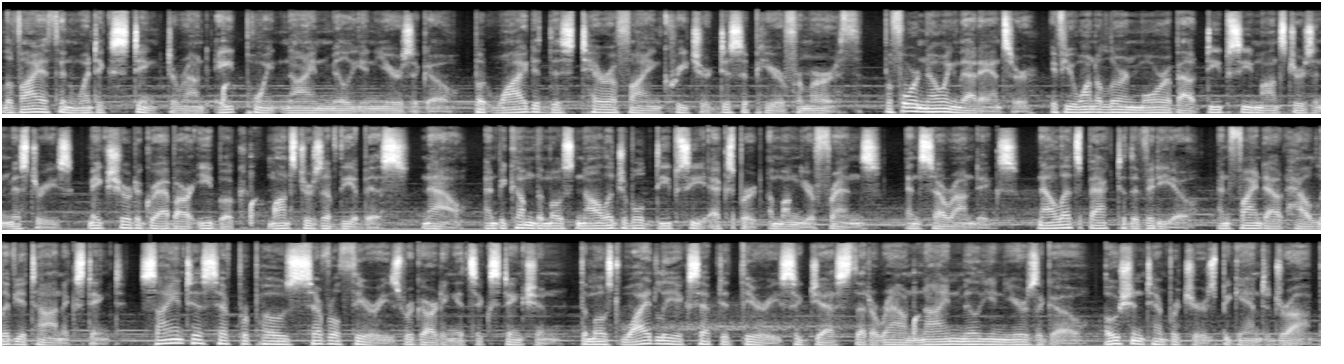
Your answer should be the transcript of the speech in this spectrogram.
Leviathan went extinct around 8.9 million years ago. But why did this terrifying creature disappear from Earth? Before knowing that answer, if you want to learn more about deep-sea monsters and mysteries, make sure to grab our ebook, Monsters of the Abyss, now, and become the most knowledgeable deep-sea expert among your friends and surroundings. Now let's back to the video and find out how Leviathan extinct. Scientists have proposed several theories regarding its extinction. The most widely accepted theory suggests that around 9 million years ago, ocean temperatures began to drop.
